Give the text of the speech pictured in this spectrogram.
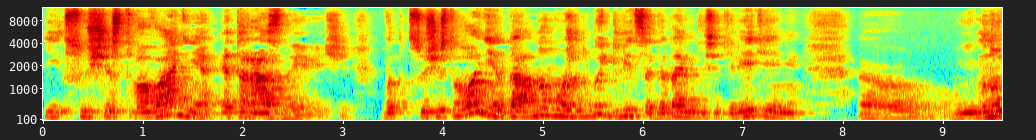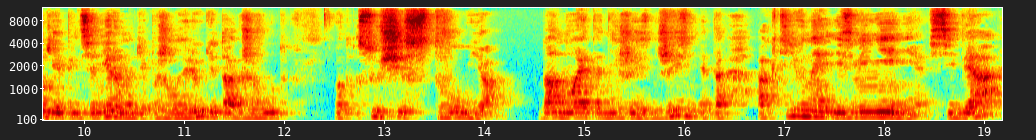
и существование – это разные вещи. Вот существование, да, оно может быть, длиться годами, десятилетиями, и многие пенсионеры, многие пожилые люди так живут, вот существуя, да, но это не жизнь. Жизнь – это активное изменение себя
